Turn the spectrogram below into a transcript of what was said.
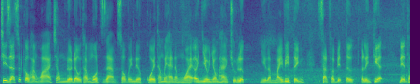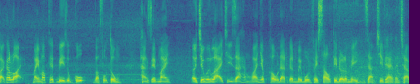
Trị giá xuất khẩu hàng hóa trong nửa đầu tháng 1 giảm so với nửa cuối tháng 12 năm ngoái ở nhiều nhóm hàng chủ lực như là máy vi tính, sản phẩm điện tử và linh kiện, điện thoại các loại, máy móc thiết bị dụng cụ và phụ tùng, hàng dệt may. Ở chiều ngược lại, trị giá hàng hóa nhập khẩu đạt gần 14,6 tỷ đô la Mỹ, giảm 9,2%.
